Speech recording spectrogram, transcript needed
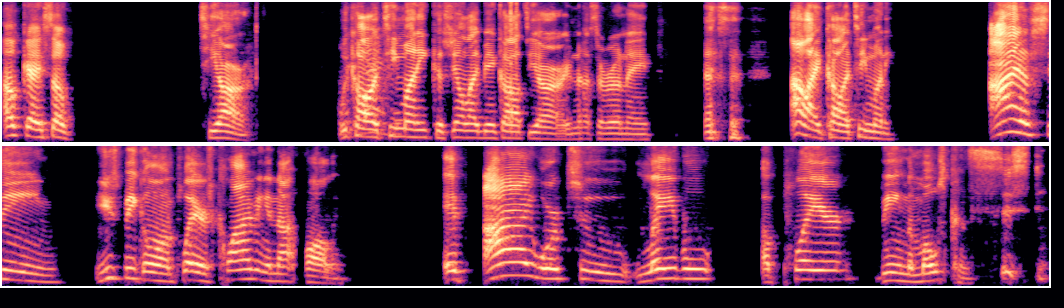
Okay, so Tiara. We call her T Money because she don't like being called Tiara, even that's her real name. I like call her T Money. I have seen you speak on players climbing and not falling. If I were to label a player being the most consistent,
